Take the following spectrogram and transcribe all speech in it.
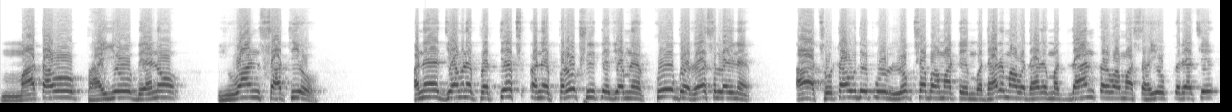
માતાઓ, ભાઈઓ, બહેનો, યુવાન સાથીઓ અને જેમણે પ્રત્યક્ષ અને પરોક્ષ રીતે જેમણે ખૂબ રસ લઈને આ છોટાઉદેપુર લોકસભા માટે વધારેમાં વધારે મતદાન કરવામાં સહયોગ કર્યા છે,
